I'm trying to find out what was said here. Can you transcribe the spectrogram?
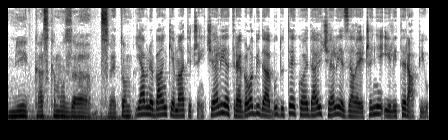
mi kaskamo za svetom. Javne banke matičnih ćelija trebalo bi da budu te koje daju ćelije za lečenje ili terapiju.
